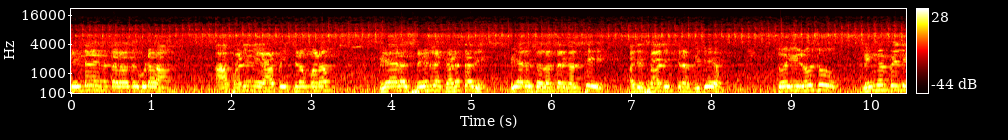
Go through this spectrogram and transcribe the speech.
టెండర్ అయిన తర్వాత కూడా ఆ పనిని ఆపించడం మనం బీఆర్ఎస్ శ్రేణుల ఘనత అది. బీఆర్ఎస్ వాళ్ళందరూ కలిసి అది సాధించిన విజయం. సో ఈరోజు లింగంపల్లి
